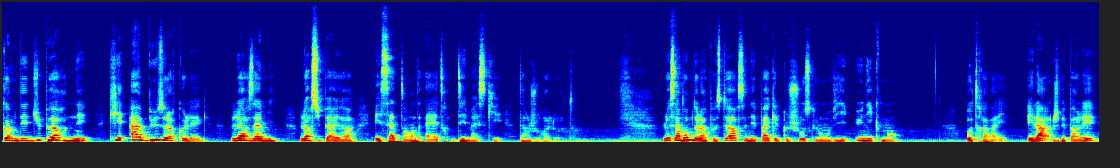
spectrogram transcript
comme des dupeurs nés qui abusent leurs collègues, leurs amis, leurs supérieurs et s'attendent à être démasqués d'un jour à l'autre. Le syndrome de l'imposteur, ce n'est pas quelque chose que l'on vit uniquement au travail. Et là, je vais parler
